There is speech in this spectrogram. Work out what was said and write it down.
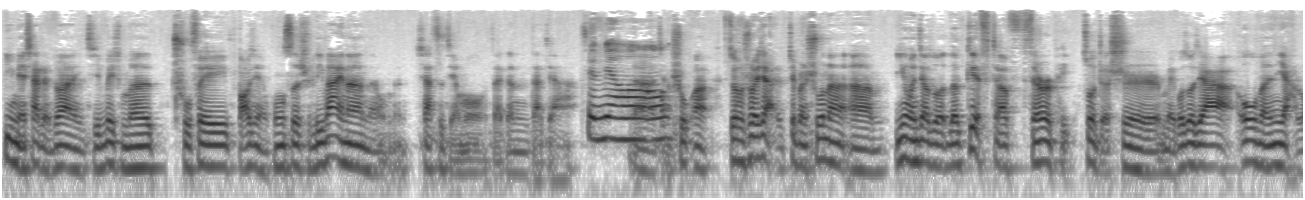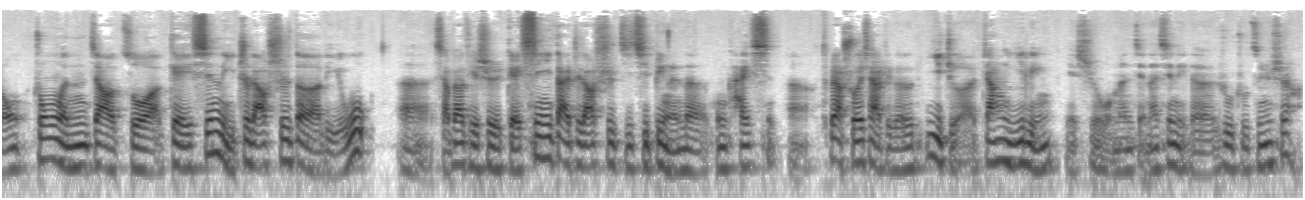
避免下诊断，以及为什么除非保险公司是例外呢？那我们下次节目再跟大家见面喽。讲述啊，最后说一下这本书呢，啊，英文叫做《The Gift of Therapy》，作者是美国作家欧文亚龙，中文叫做《给心理治疗师的礼物》。呃，小标题是给新一代治疗师及其病人的公开信啊。特别要说一下，这个译者张怡玲也是我们简单心理的入驻咨询师啊。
